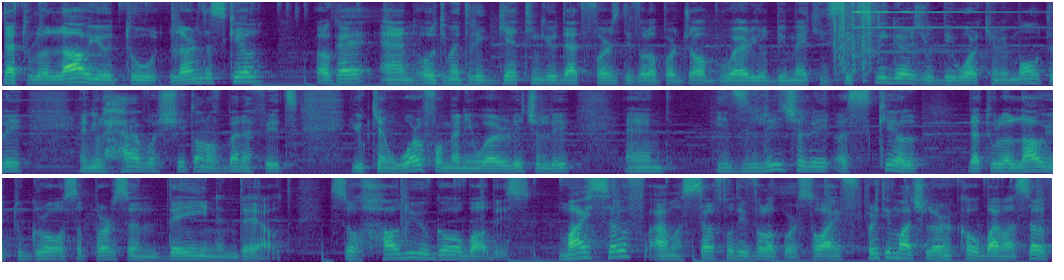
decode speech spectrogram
that will allow you to learn the skill, okay? And ultimately getting you that first developer job where you'll be making six figures you'll be working remotely and you'll have a shit ton of benefits. You can work from anywhere literally. And it's literally a skill that will allow you to grow as a person day in and day out. So how do you go about this? Myself i'm a self-taught developer so i've pretty much learned code by myself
